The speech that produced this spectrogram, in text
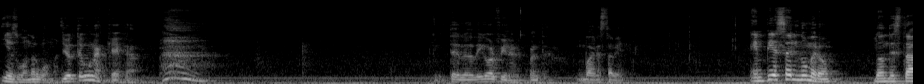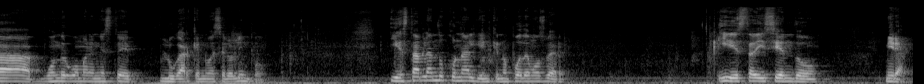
Y es Wonder Woman. Yo tengo una queja. Te lo digo al final, cuenta. Bueno, está bien. Empieza el número donde está Wonder Woman en este lugar que no es el Olimpo. Y está hablando con alguien que no podemos ver. Y está diciendo, mira,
